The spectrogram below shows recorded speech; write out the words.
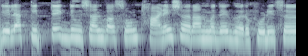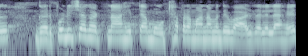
गेल्या कित्येक दिवसांपासून ठाणे शहरांमध्ये घरफोडी जसं घरफोडीच्या घटना आहेत त्या मोठ्या प्रमाणामध्ये वाढ झालेल्या आहेत.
